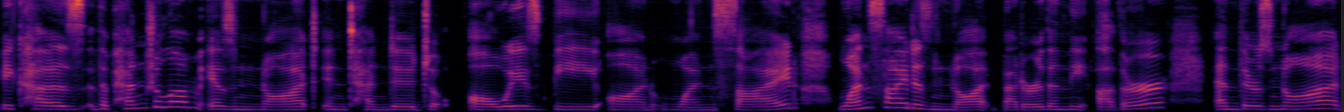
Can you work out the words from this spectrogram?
because the pendulum is not intended to always be on one side. One side is not better than the other, and there's not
